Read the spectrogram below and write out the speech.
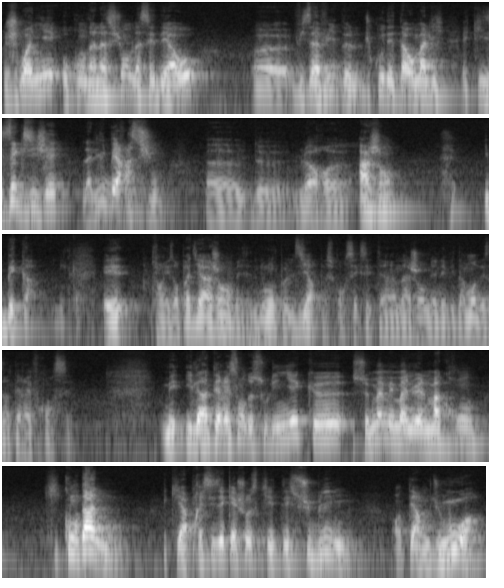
joignaient aux condamnations de la CDAO euh, vis-à-vis du coup d'État au Mali et qu'ils exigeaient la libération euh, de leur euh, agent Ibeka. Et enfin, ils n'ont pas dit agent, mais nous on peut le dire parce qu'on sait que c'était un agent bien évidemment des intérêts français. Mais il est intéressant de souligner que ce même Emmanuel Macron qui condamne et qui a précisé quelque chose qui était sublime en termes d'humour,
